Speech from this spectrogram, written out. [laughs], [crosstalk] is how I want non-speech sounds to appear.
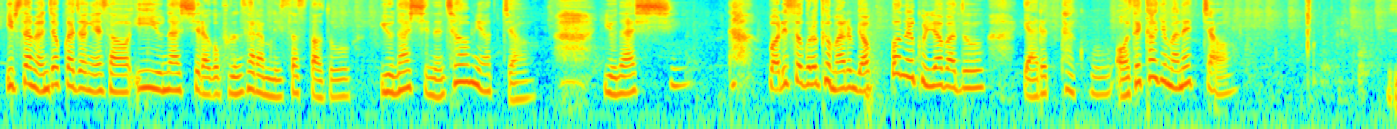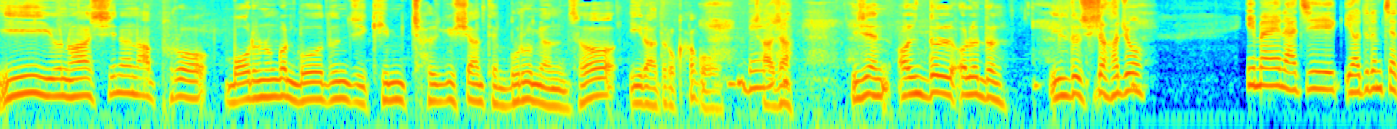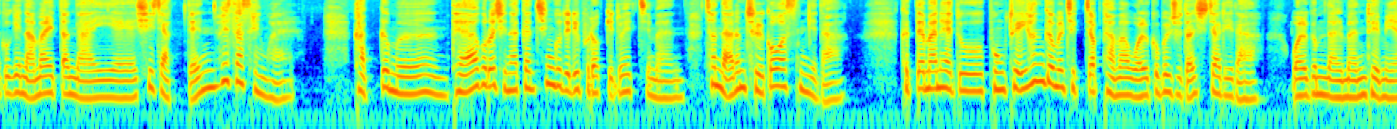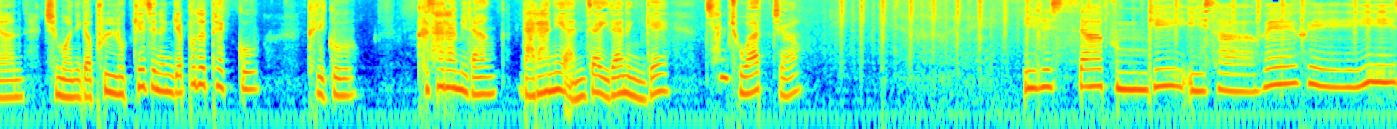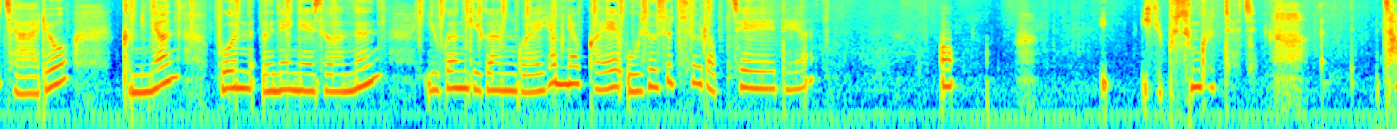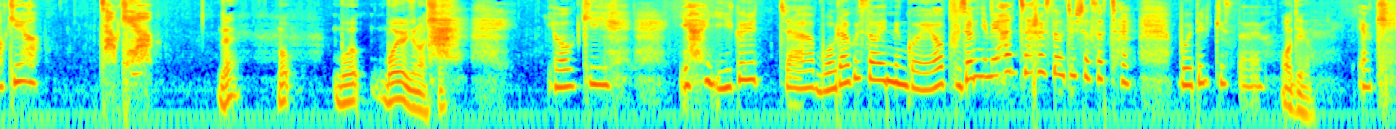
입사 면접 과정에서 이 유나 씨라고 부른 사람은 있었어도 유나 씨는 처음이었죠. 유나 씨. [laughs] 머릿속으로 그 말을 몇 번을 굴려봐도 야릇하고 어색하기만 했죠. 이윤화 씨는 앞으로 모르는 건 뭐든지 김철규 씨한테 물으면서 일하도록 하고. 네. 자자. 이젠 얼른들 얼른들 일들 시작하죠. 이마엔 아직 여드름 자국이 남아있던 나이에 시작된 회사 생활. 가끔은 대학으로 진학한 친구들이 부럽기도 했지만 전 나름 즐거웠습니다. 그때만 해도 봉투에 현금을 직접 담아 월급을 주던 시절이라 월급 날만 되면 주머니가 불룩해지는 게 뿌듯했고 그리고 그 사람이랑 나란히 앉아 일하는 게 참 좋았죠. 일사분기 이사회 회의 자료 금년 본 은행에서는 유관기관과의 협력하에 우수 수출업체에 대한 어 이, 이게 무슨 글자지? 저기요, 저기요. 네? 뭐, 뭐, 뭐요, 윤아 씨? 여기 야 이 글자 뭐라고 써 있는 거예요? 부장님이 한자로 써주셔서 잘 못 읽겠어요. 어디요? 여기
